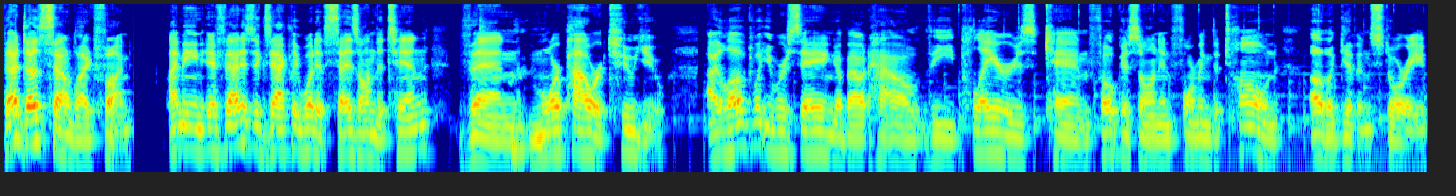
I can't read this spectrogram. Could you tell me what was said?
That does sound like fun. I mean, if that is exactly what it says on the tin, then mm-hmm. more power to you. I loved what you were saying about how the players can focus on informing the tone of a given story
